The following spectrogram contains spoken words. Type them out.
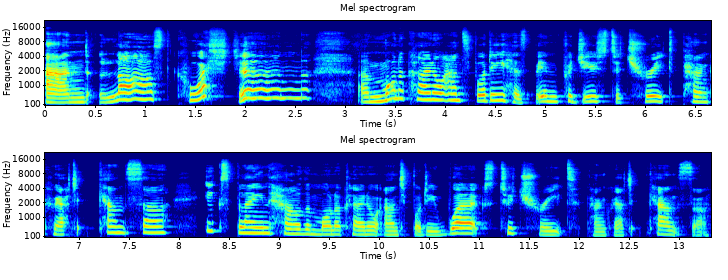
And last question. A monoclonal antibody has been produced to treat pancreatic cancer. Explain how the monoclonal antibody works to treat pancreatic cancer.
